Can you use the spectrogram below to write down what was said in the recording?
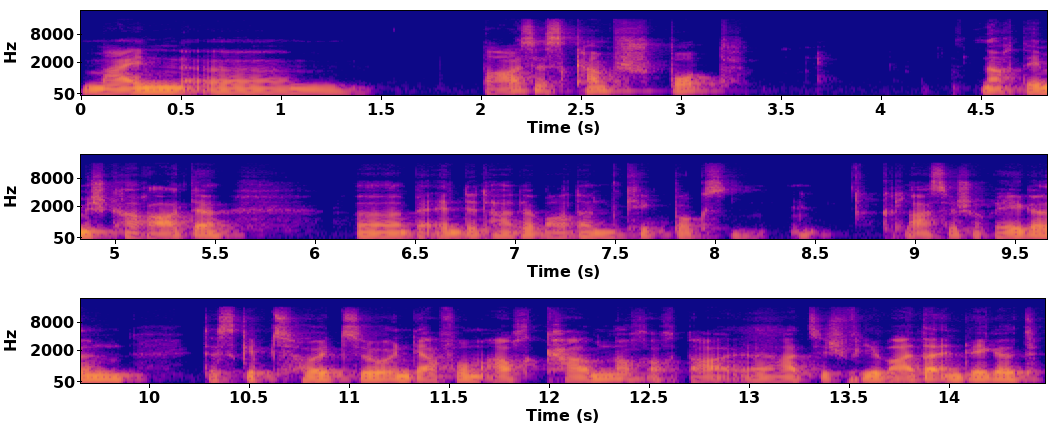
Mein ähm, Basiskampfsport, nachdem ich Karate äh, beendet hatte, war dann Kickboxen. Klassische Regeln, das gibt es heute so in der Form auch kaum noch. Auch da äh, hat sich viel weiterentwickelt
